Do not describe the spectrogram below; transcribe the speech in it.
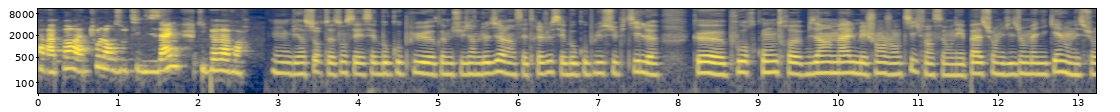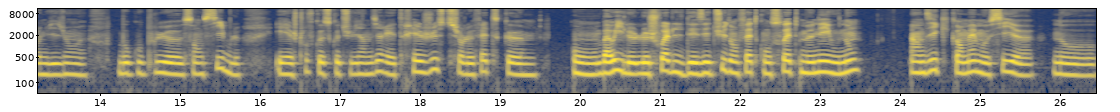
par rapport à tous leurs outils design qu'ils peuvent avoir. Mmh, bien sûr, de toute façon, c'est beaucoup plus, comme tu viens de le dire, hein, c'est très juste, c'est beaucoup plus subtil que pour, contre, bien, mal, méchant, gentil. On n'est pas sur une vision manichéenne, on est sur une vision beaucoup plus sensible. Et je trouve que ce que tu viens de dire est très juste sur le fait que, on, bah oui, le, choix des études en fait qu'on souhaite mener ou non indique quand même aussi nos,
